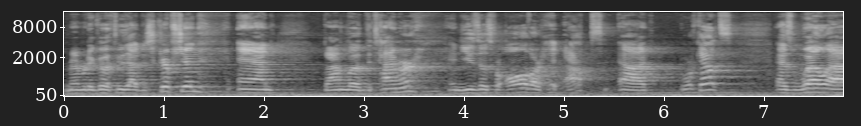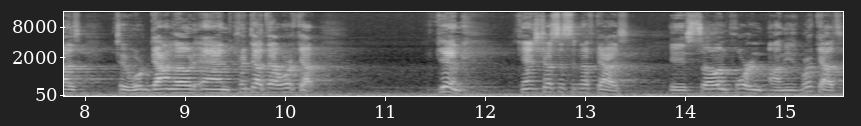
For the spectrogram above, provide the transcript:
Remember to go through that description and download the timer and use those for all of our HIIT apps, uh, workouts, as well as to work, download and print out that workout. Again, can't stress this enough, guys. It is so important on these workouts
